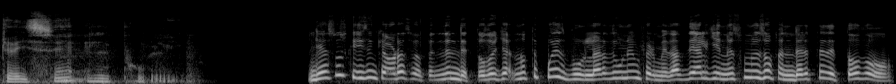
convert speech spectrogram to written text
¿Qué dice el público? Y esos que dicen que ahora se ofenden de todo, ya no te puedes burlar de una enfermedad de alguien, eso no es ofenderte de todo.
